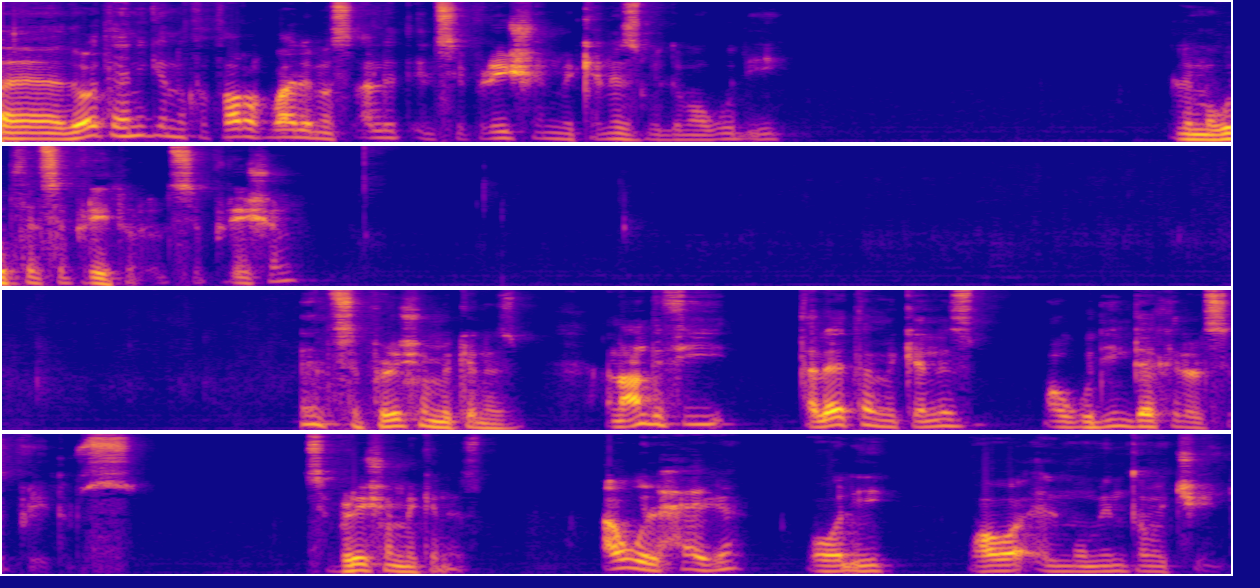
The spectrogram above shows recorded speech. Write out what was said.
آه دلوقتي هنيجي نتطرق بقى لمسألة ال separation mechanism اللي موجود إيه؟ اللي موجود في ال separator ال separation ال separation mechanism أنا عندي فيه ثلاثة mechanism موجودين داخل ال separators separation mechanism أول حاجة هو الإيه؟ وهو ال momentum change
